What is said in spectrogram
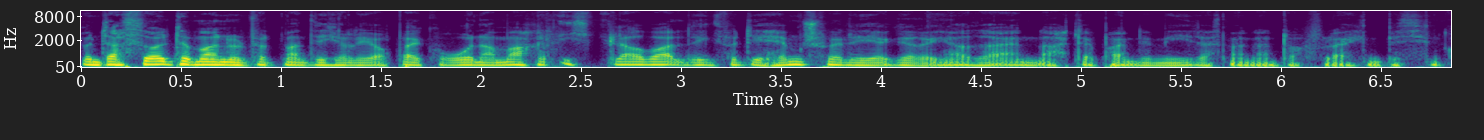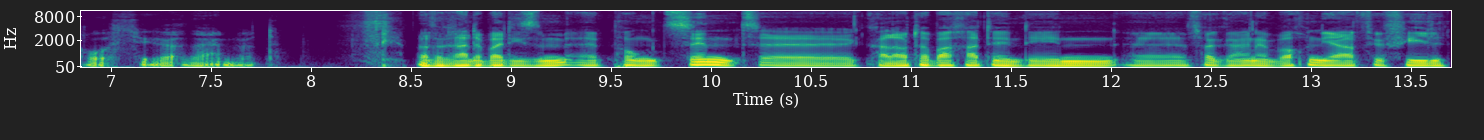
Und das sollte man und wird man sicherlich auch bei Corona machen. Ich glaube allerdings wird die Hemmschwelle hier geringer sein nach der Pandemie, dass man dann doch vielleicht ein bisschen großzügiger sein wird. Weil wir gerade bei diesem äh, Punkt sind. Äh, Karl Lauterbach hat in den äh, vergangenen Wochen ja für viel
